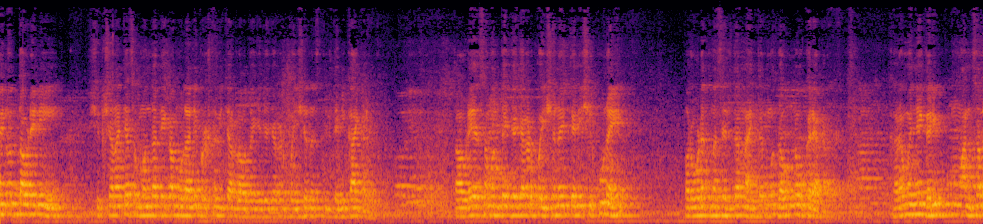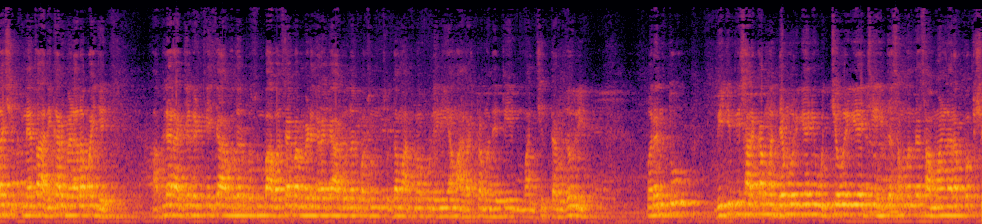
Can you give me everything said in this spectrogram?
विनोद तावडेंनी शिक्षणाच्या संबंधात एका मुलाने प्रश्न विचारला होता की ज्याच्याकडे पैसे नसतील त्यांनी काय करायचं? तावडे असं म्हणतात ज्याच्याकडे पैसे नाहीत त्यांनी शिकू नये. परवडत नसेल तर नाहीतर मग जाऊन नोकऱ्या कराव्या खरं म्हणजे गरीब माणसाला शिकण्याचा अधिकार मिळाला पाहिजे. आपल्या राज्यघटनेच्या अगोदरपासून बाबासाहेब आंबेडकरांच्या अगोदरपासून सुद्धा महात्मा फुलेंनी या महाराष्ट्रामध्ये ती मानसिकता रुजवली. परंतु बी जे पी सारखा मध्यमवर्गीय आणि उच्चवर्गीयाची हितसंबंध सांभाळणारा पक्ष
